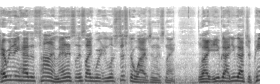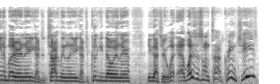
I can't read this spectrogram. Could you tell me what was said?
Everything has its time, man. It's it's like we're, we're sister wives in this thing. Like you got you got your peanut butter in there, you got your chocolate in there, you got your cookie dough in there, you got your what what is this on top? Cream cheese?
